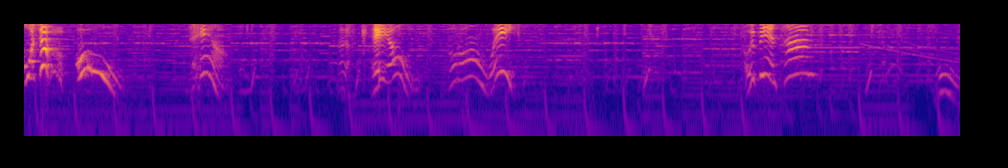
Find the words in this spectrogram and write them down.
Oh, watch out! Ooh! Damn! I got KO. Hold on, wait. Are we being timed? Ooh.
